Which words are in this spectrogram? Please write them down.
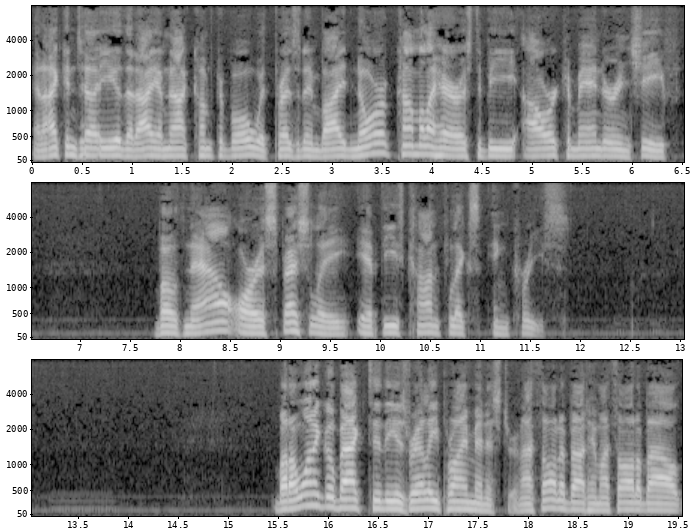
And I can tell you that I am not comfortable with President Biden nor Kamala Harris to be our commander in chief, both now or especially if these conflicts increase. But I want to go back to the Israeli prime minister. And I thought about him. I thought about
